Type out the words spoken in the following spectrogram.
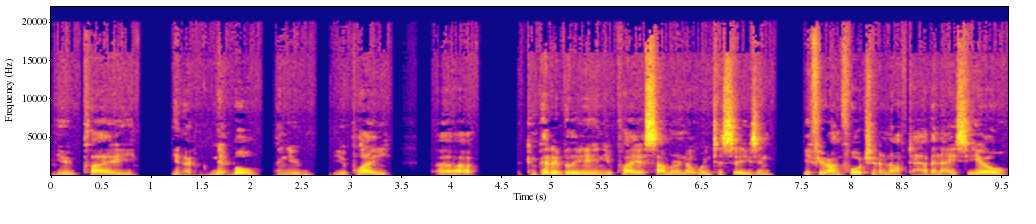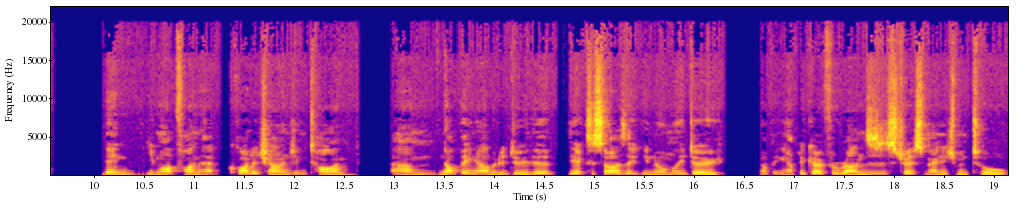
you play you know netball and you you play uh, competitively and you play a summer and a winter season, if you're unfortunate enough to have an ACL, then you might find that quite a challenging time. Um, not being able to do the, the exercise that you normally do, not being able to go for runs as a stress management tool.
